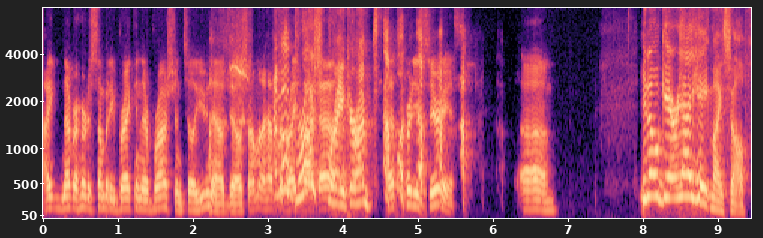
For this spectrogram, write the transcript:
I never heard of somebody breaking their brush until you now, Joe. So I'm gonna have I'm to a brush breaker. I'm telling That's pretty serious. Um, You know, Gary, I hate myself.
